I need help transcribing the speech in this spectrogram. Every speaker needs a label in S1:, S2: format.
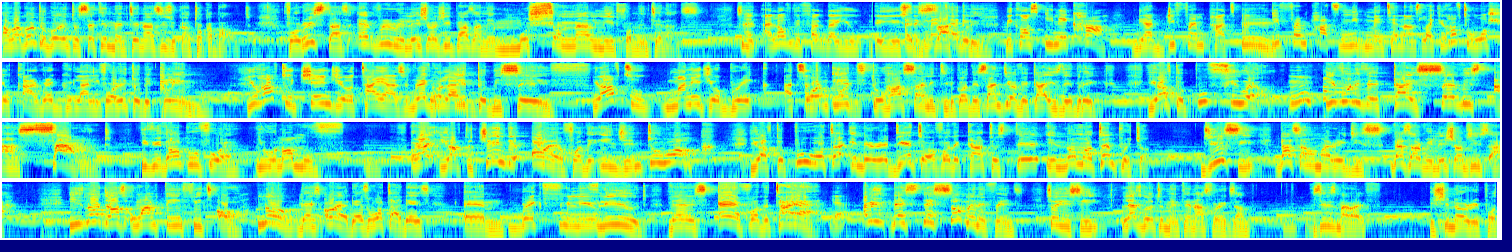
S1: And we're going to go into certain maintenances we can talk about. For instance, every relationship has an emotional need for maintenance. See,
S2: I, I love the fact that you uh, you segmented
S1: Exactly.
S2: it because in a car there are different parts and different parts need maintenance. Like you have to wash your car regularly.
S1: for it to be clean,
S2: you have to change your tires regularly for
S1: it to be safe,
S2: you have to manage your brake at
S1: for it to have sanity, because the sanity of a car is the brake. You have to put fuel.
S2: Mm-hmm.
S1: Even if a car is serviced and sound, if you don't put fuel, you will not move. All right, you have to change the oil for the engine to work. You have to put water in the radiator for the car to stay in normal temperature. Do you see? That's how marriages. That's how relationships are. It's not just one thing fits all. No, there's oil, there's water, there's um,
S2: brake fluid.
S1: fluid, there's air for the tire.
S2: Yeah.
S1: I mean, there's there's so many things. So you see, let's go into maintenance for example. You see this, my wife? Is she not reporting?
